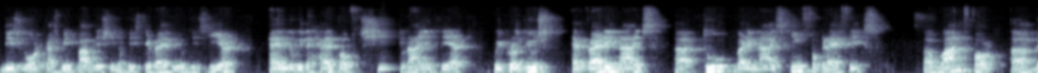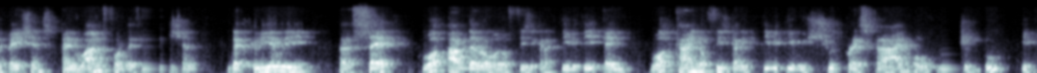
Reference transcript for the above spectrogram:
This work has been published in Obesity Review this year. And with the help of Shirin here, we produced a very nice, uh, two very nice infographics, uh, one for uh, the patients and one for the physician that clearly uh, said what are the role of physical activity and what kind of physical activity we should prescribe or should do if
